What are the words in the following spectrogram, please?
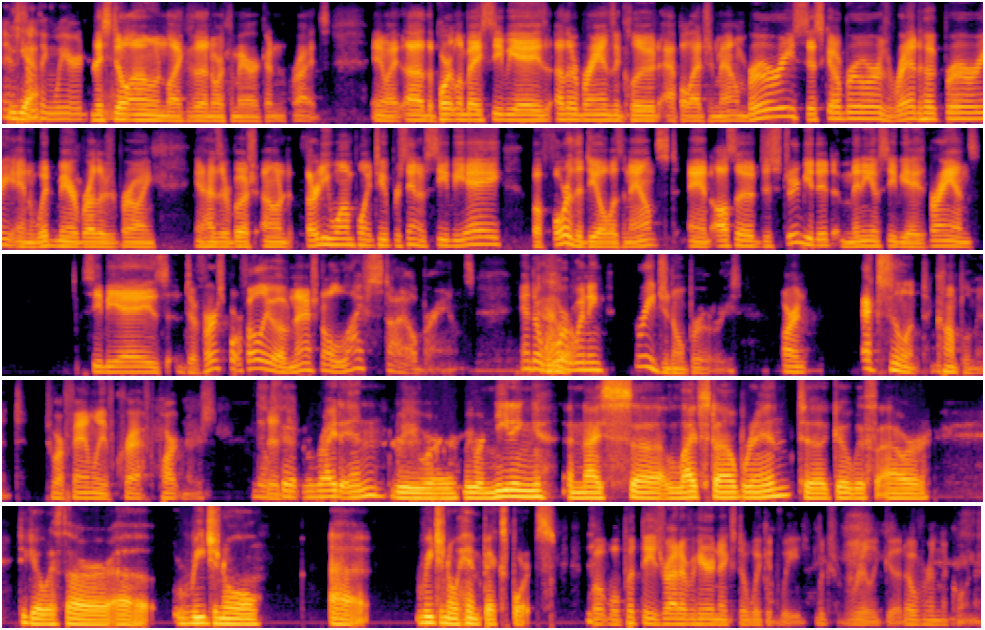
It was Yeah. something weird. They still own like the North American rights. Anyway, uh, the Portland-based CBA's other brands include Appalachian Mountain Brewery, Cisco Brewers, Red Hook Brewery, and Widmer Brothers Brewing. Anheuser-Busch owned 31.2% of CBA before the deal was announced and also distributed many of CBA's brands. CBA's diverse portfolio of national lifestyle brands and award-winning regional breweries are an excellent complement to our family of craft partners. They'll fit right in. We were we were needing a nice uh, lifestyle brand to go with our to go with our uh, regional uh, regional hemp exports. Well, we'll put these right over here next to Wicked Weed. Looks really good over in the corner.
